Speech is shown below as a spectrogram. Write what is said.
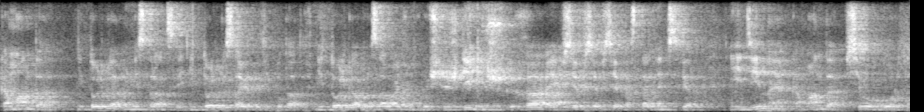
Команда не только администрации, не только Совета депутатов, не только образовательных учреждений, ЖКХ и всех-всех-всех остальных сфер. Единая команда всего города.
